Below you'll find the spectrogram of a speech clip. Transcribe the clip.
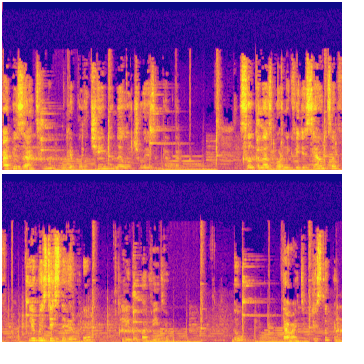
обязательна для получения наилучшего результата. Ссылка на сборник видеосеансов либо здесь наверху, либо под видео. Ну, давайте приступим.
